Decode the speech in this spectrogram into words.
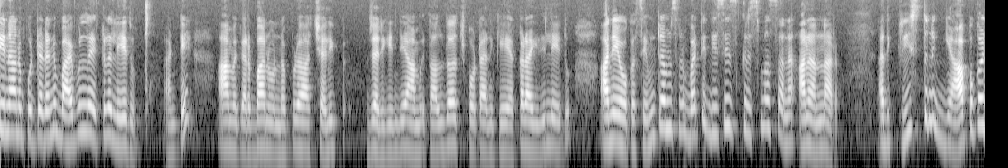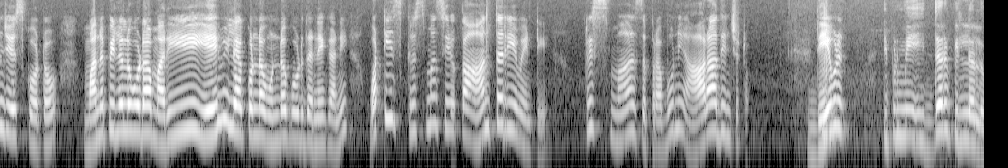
దినాన్ని పుట్టాడని బైబిల్లో ఎక్కడ లేదు. అంటే ఆమె గర్భాన్ని ఉన్నప్పుడు ఆ చలి జరిగింది ఆమె తలదాచుకోవటానికి ఎక్కడ ఇది లేదు అనే ఒక సిమ్టమ్స్ని బట్టి దిస్ ఈజ్ క్రిస్మస్ అని అని అన్నారు. అది క్రీస్తుని జ్ఞాపకం చేసుకోవటం మన పిల్లలు కూడా మరీ ఏమీ లేకుండా ఉండకూడదనే కానీ వాట్ ఈజ్ క్రిస్మస్ యొక్క ఆంతర్యం ఏంటి? క్రిస్మస్ ప్రభుని ఆరాధించటం. దేవుడు ఇప్పుడు మీ ఇద్దరు పిల్లలు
